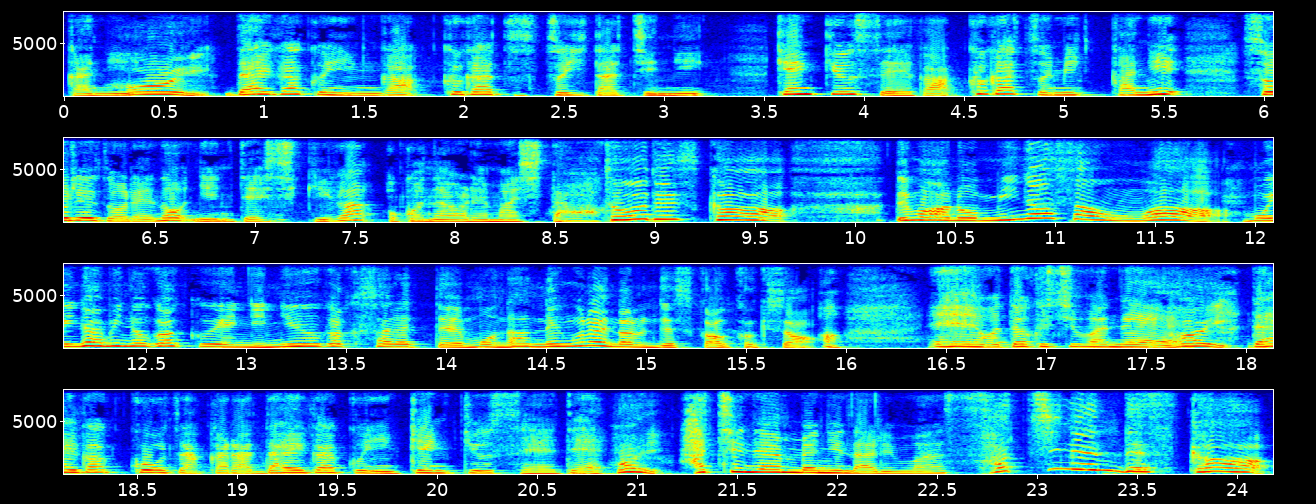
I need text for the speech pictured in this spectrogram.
日に、はい、大学院が9月1日に、研究生が9月3日にそれぞれの認定式が行われました。そうですか。でもあの皆さんはもう稲美野学園に入学されてもう何年ぐらいになるんですか赤木さん？あ、えー、私はね、はい、大学講座から大学院研究生で8年目になります。8年ですか。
